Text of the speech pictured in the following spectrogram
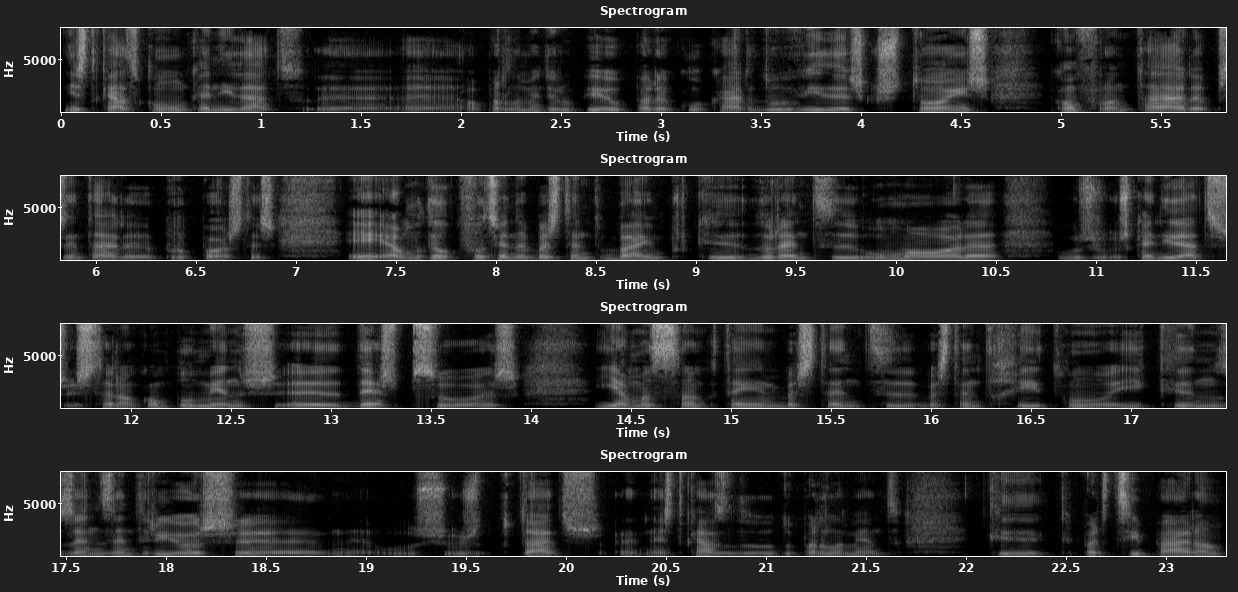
neste caso, com um candidato ao Parlamento Europeu para colocar dúvidas, questões, confrontar, apresentar propostas. É, é, um modelo que funciona bastante bem, porque durante uma hora os, os candidatos estarão com pelo menos 10 pessoas e é uma sessão que tem bastante, bastante ritmo e que nos anos anteriores, uh, os, os, deputados, uh, neste caso do, do Parlamento, que, que, participaram,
